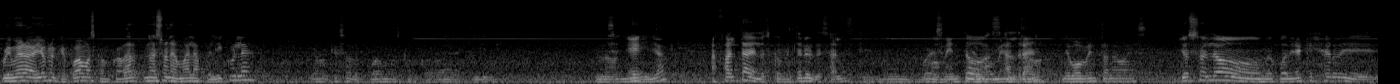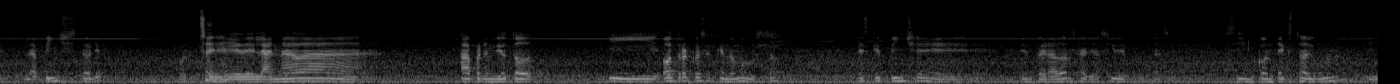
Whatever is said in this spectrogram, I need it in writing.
primero yo creo que podemos concordar, no es una mala película, yo creo que eso lo podemos concordar aquí el No, señor eh, y yo. A falta de los comentarios de Salas, que en un Pues, momento, de momento saldrán. De momento no es. Yo solo me podría quejar de la pinche historia. Porque Sí. de la nada aprendió todo. Y otra cosa que no me gustó es que pinche emperador salió así de putazo. Sin contexto alguno y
